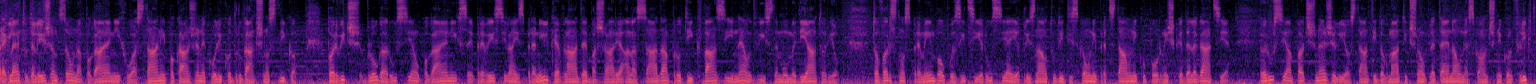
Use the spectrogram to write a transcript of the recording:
Pregled udeležencev na pogajanjih v Astani kaže nekoliko drugačno sliko. Prvič, vloga Rusije v pogajanjih se je prevesila iz branilke vlade Bašarja al-Assada proti kvazi neodvisnemu medijatorju. To vrstno spremembo v poziciji Rusije je priznal tudi tiskovni predstavnik uporniške delegacije. Rusija pač ne želi ostati dogmatično upletena v neskončni konflikt,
